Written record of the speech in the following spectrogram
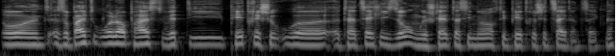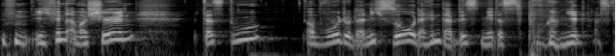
Und sobald du Urlaub hast, wird die petrische Uhr tatsächlich so umgestellt, dass sie nur noch die petrische Zeit anzeigt. Ne? Ich finde aber schön, dass du obwohl du da nicht so dahinter bist, mir das programmiert hast.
